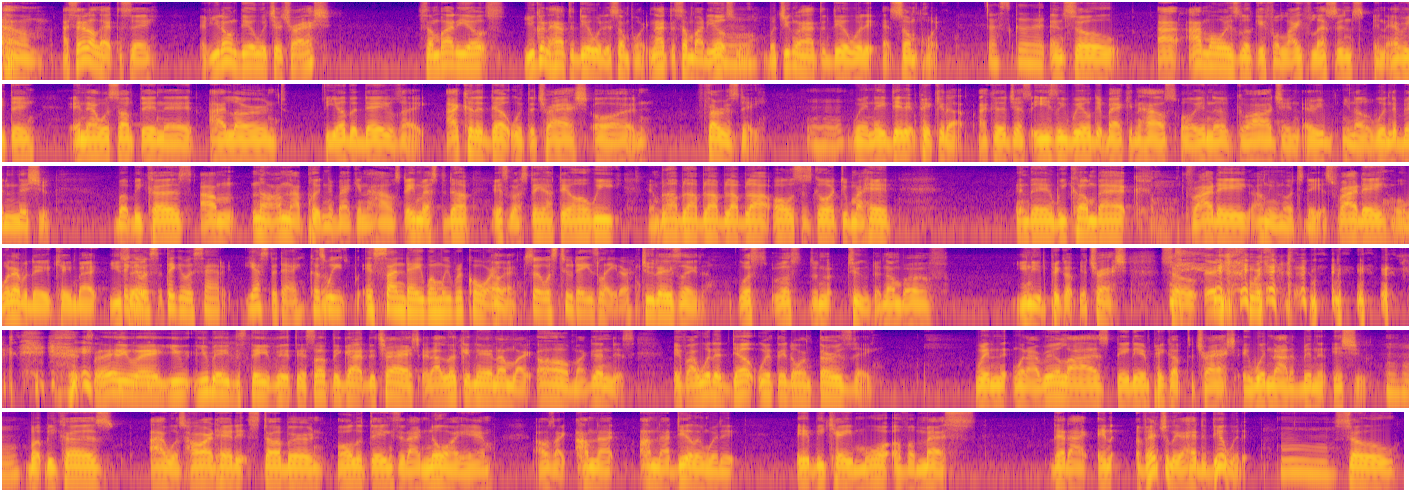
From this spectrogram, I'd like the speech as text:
Um, I said all that to say, if you don't deal with your trash, somebody else you're gonna have to deal with it at some point. Not that somebody else mm-hmm. will, but you're gonna have to deal with it at some point. That's good. And so I, I'm always looking for life lessons in everything. And that was something that I learned the other day. It was like I could have dealt with the trash on Thursday mm-hmm. when they didn't pick it up. I could have just easily wheeled it back in the house or in the garage, and every you know wouldn't have been an issue. But because I'm no, I'm not putting it back in the house. They messed it up. It's gonna stay out there all week, and blah blah blah blah blah. All this is going through my head, and then we come back Friday. I don't even know what today is. Friday or whatever day it came back. You I think said it was I think it was Saturday yesterday because we it's Sunday when we record. Okay. So it was two days later. two days later. What's what's the two? The number of you need to pick up your trash. So anyway, so anyway, you you made the statement that something got in the trash, and I look in there and I'm like, oh my goodness! If I would have dealt with it on Thursday, when when I realized they didn't pick up the trash, it would not have been an issue. Mm-hmm. But because I was hard headed, stubborn, all the things that I know I am, I was like, I'm not I'm not dealing with it. It became more of a mess that I and eventually I had to deal with it. So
